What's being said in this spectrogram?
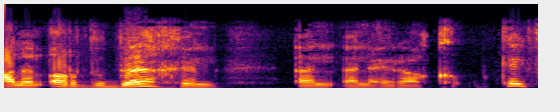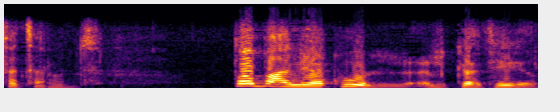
على الأرض داخل العراق كيف ترد؟ طبعا يقول الكثير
